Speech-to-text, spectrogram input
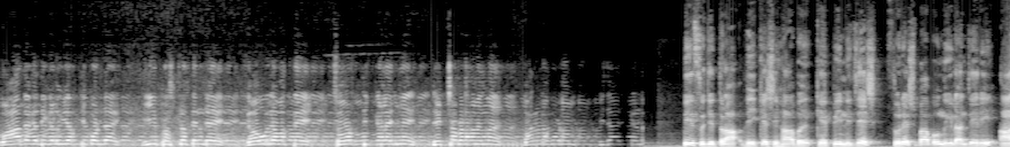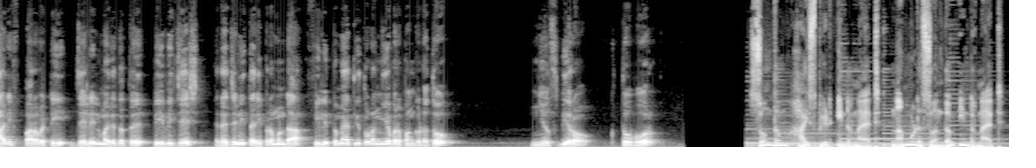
വാദഗതികൾ ഉയർത്തിക്കൊണ്ട് ഈ പ്രശ്നത്തിന്റെ ഗൗരവത്തെ ചോർത്തിക്കളഞ്ഞ് രക്ഷപ്പെടാമെന്ന് ഭരണകൂടം വിചാരിക്കേണ്ട P Suchithra V K Shihab K P Nijesh Suresh Babu Neelancheri Arif Paravatti Jaleel Maruthath P Vijesh Rajani Tharipramunda Philip Mathew തുടങ്ങിയവർ പങ്കെടുത്തു. News bureau Thuvvur. സ്വന്തം ഹൈസ്പീഡ് ഇന്റർനെറ്റ് നമ്മുടെ സ്വന്തം ഇന്റർനെറ്റ്.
